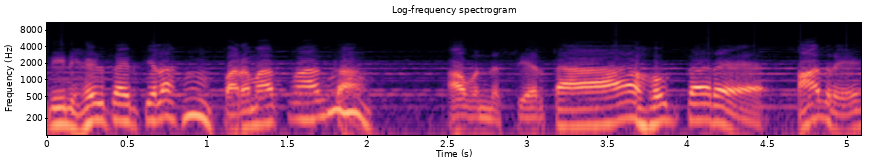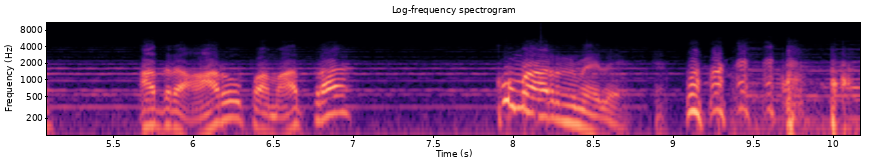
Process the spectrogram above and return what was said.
ನೀನ್ ಹೇಳ್ತಾ ಇರ್ತೀಯಲ್ಲ? ಪರಮಾತ್ಮ ಅಂತ. ಅವನ್ನ ಸೇರ್ತಾ ಹೋಗ್ತಾರೆ. ಆದ್ರೆ ಅದರ ಆರೋಪ ಮಾತ್ರ ಕುಮಾರನ ಮೇಲೆ?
